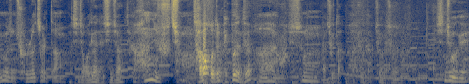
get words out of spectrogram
생명선 졸라 짧다. 아, 진짜 어디 갔냐 진짜 네가 하는 일을 그렇지 뭐. 잡았거든 100%? 아, 어딨어? 야 저기 있다 아, 저기 있다 저기 저기 신중하게.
